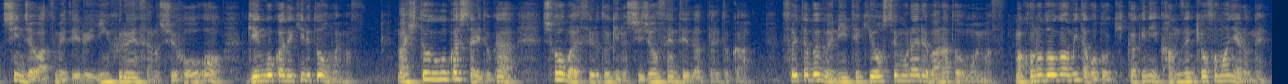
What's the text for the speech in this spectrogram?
信者を集めているインフルエンサーの手法を言語化できると思います。まあ、人を動かしたりとか、商売する時の市場選定だったりとか、そういった部分に適用してもらえればなと思います。まあ、この動画を見たことをきっかけに完全競争マニュアルをね、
